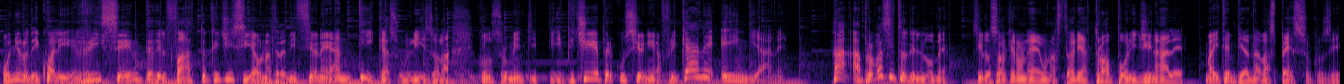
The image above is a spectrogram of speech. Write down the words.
Ognuno dei quali risente del fatto che ci sia una tradizione antica sull'isola, con strumenti tipici e percussioni africane e indiane. Ah, a proposito del nome, sì lo so che non è una storia troppo originale, ma ai tempi andava spesso così.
